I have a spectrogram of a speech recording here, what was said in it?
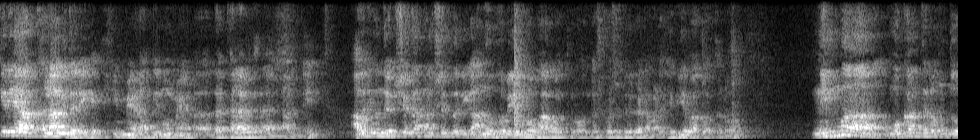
ಕಿರಿಯ ಕಲಾವಿದರಿಗೆ ಹಿಮ್ಮೇಳ ಆಗಲಿ ಮುಮ್ಮೇಳದ ಕಲಾವಿದರ ಆಗಲಿ ಅವರಿಗೊಂದು ಯಕ್ಷಗಾನ ಕ್ಷೇತ್ರದಲ್ಲಿ ಈಗ ಅನುಭವಿ ಇರುವ ಭಾಗವತರು ಒಂದಷ್ಟು ವರ್ಷ ತಿರುಗಾಟ ಮಾಡಿ ಹಿರಿಯ ಭಾಗವತರು ನಿಮ್ಮ ಮುಖಾಂತರ ಒಂದು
